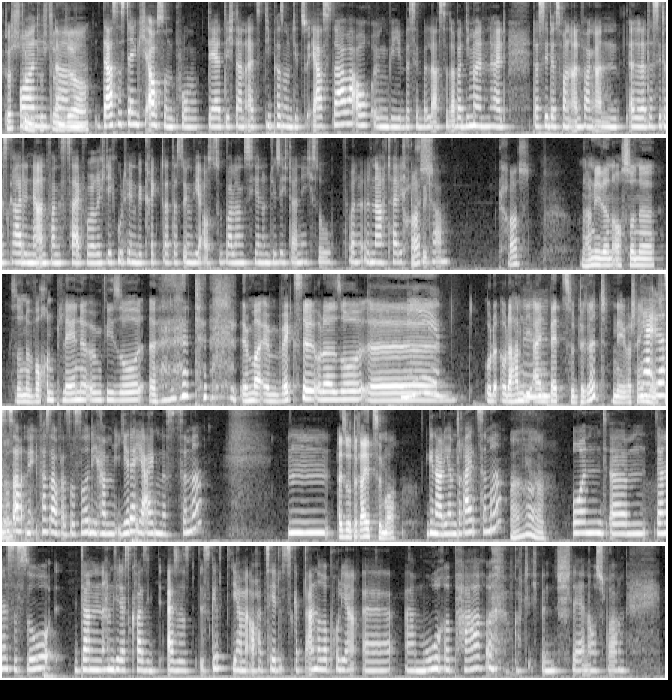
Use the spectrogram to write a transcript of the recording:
Das stimmt, Und das stimmt, ähm, ja. das ist, denke ich, auch so ein Punkt, der dich dann als die Person, die zuerst da war, auch irgendwie ein bisschen belastet. Aber die meinten halt, dass sie das von Anfang an, also dass sie das gerade in der Anfangszeit wohl richtig gut hingekriegt hat, das irgendwie auszubalancieren und die sich da nicht so benachteiligt Krass. gefühlt haben. Krass. Und haben die dann auch so eine, so eine Wochenpläne irgendwie so, äh, immer im Wechsel oder so? Äh, Nee. Oder, oder haben die ein Mhm. Bett zu dritt? Nee, wahrscheinlich Ja, nicht. das ne? ist auch, nee, pass auf, es ist so, die haben jeder ihr eigenes Zimmer. Mm, also drei Zimmer. genau, die haben drei Zimmer. Ah. Und ähm, dann ist es so, dann haben die das quasi, also es, gibt, die haben auch erzählt, es gibt andere polyamore Paare, oh Gott, ich bin schwer in Aussprachen,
